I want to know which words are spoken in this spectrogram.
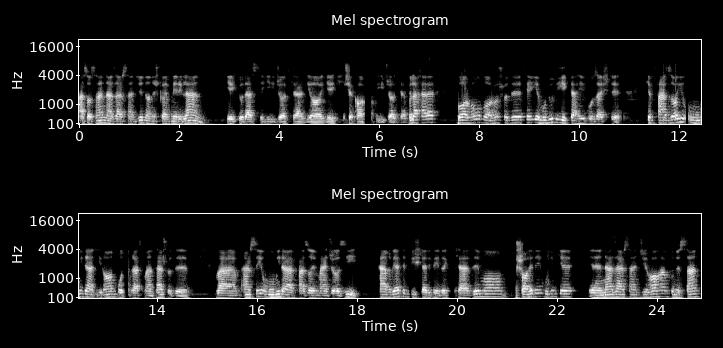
اساسا نظرسنجی دانشگاه مریلند یک دو دستگی ایجاد کرد یا یک شکافی ایجاد کرد. بالاخره بارها و بارها شده طی حدود یک دهه گذشته که فضای عمومی در ایران قدرتمندتر شده و عرصه عمومی در فضای مجازی تقویت بیشتری پیدا کرده. ما شاهد این بودیم که نظرسنجی ها هم تونستن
